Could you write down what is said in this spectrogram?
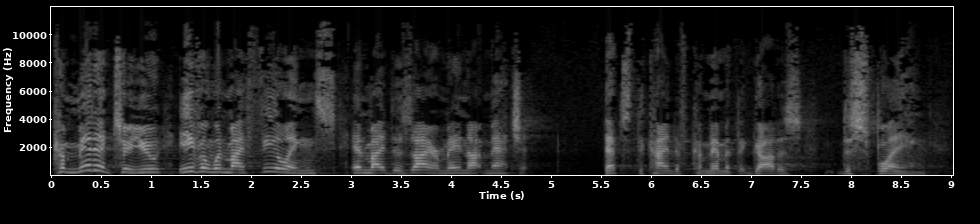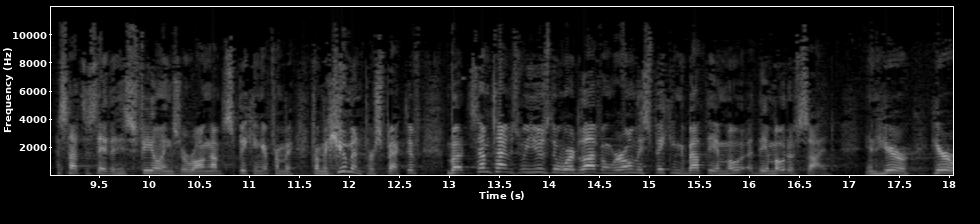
committed to you even when my feelings and my desire may not match it. That's the kind of commitment that God is displaying. That's not to say that his feelings are wrong. I'm speaking it from a, from a human perspective. But sometimes we use the word love and we're only speaking about the, emo, the emotive side. And here, here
